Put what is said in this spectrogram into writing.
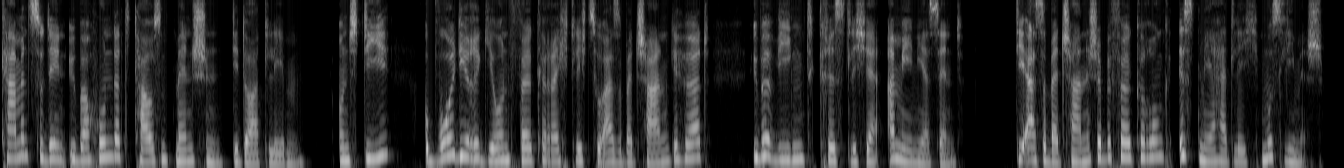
kamen zu den über 100.000 Menschen, die dort leben. Und die obwohl die Region völkerrechtlich zu Aserbaidschan gehört, überwiegend christliche Armenier sind. Die aserbaidschanische Bevölkerung ist mehrheitlich muslimisch.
